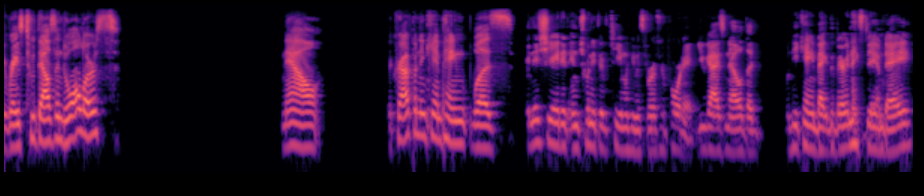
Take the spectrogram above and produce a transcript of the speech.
It raised two thousand dollars. Now, the crowdfunding campaign was initiated in 2015 when he was first reported. You guys know that when he came back the very next damn day,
